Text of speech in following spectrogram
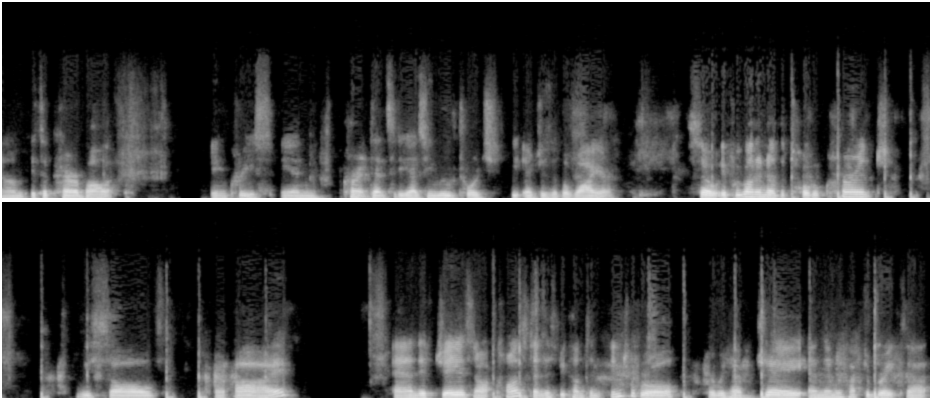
um, it's a parabolic increase in current density as you move towards the edges of the wire. So if we want to know the total current, we solve for I. And if J is not constant, this becomes an integral where we have J, and then we have to break that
